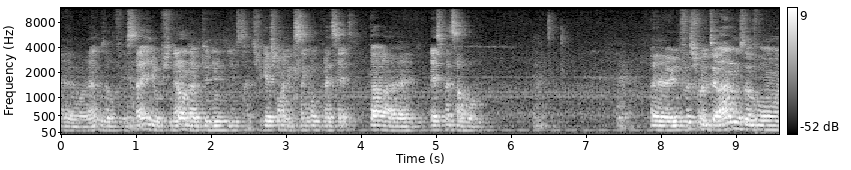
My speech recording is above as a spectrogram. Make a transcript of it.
Euh, voilà, nous avons fait ça et au final on a obtenu une stratification avec 50 placettes par espace arbre. une fois sur le terrain, nous avons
